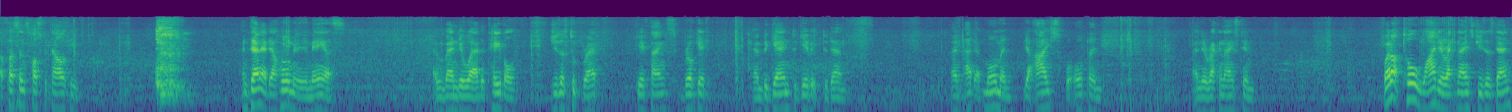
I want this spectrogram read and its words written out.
a person's hospitality. and then at their home in Emmaus, and when they were at the table, Jesus took bread, gave thanks, broke it, and began to give it to them. And at that moment, their eyes were opened and they recognized him. We're not told why they recognized Jesus then.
